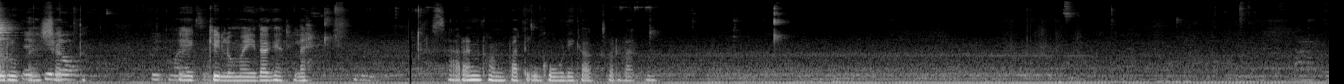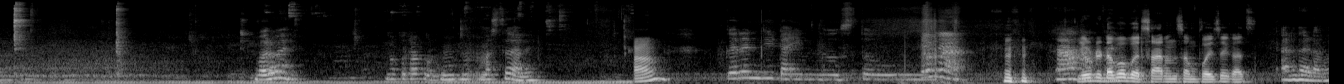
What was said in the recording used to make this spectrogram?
उरू पण शकतं. एक किलो मैदा घेतलाय. सारण खाऊन पाहते गोडी काकर टाकून. बरोबर आहे? नको टाकून मस्त झालंय. हा करंजी टाइम दोस्तो. एवढं डबा भर सारण संपवायचंय काच अर्धा डबा.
